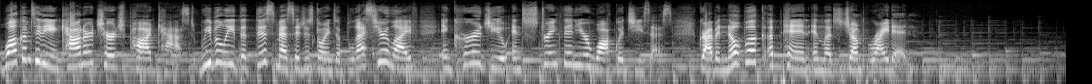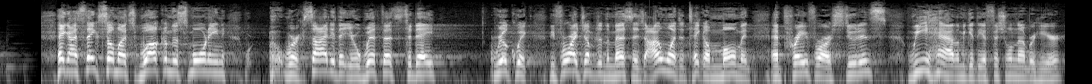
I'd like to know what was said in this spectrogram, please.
Welcome to the Encounter Church podcast. We believe that this message is going to bless your life, encourage you, and strengthen your walk with Jesus. Grab a notebook, a pen, and let's jump right in. Hey guys, thanks so much. Welcome this morning. We're excited that you're with us today. Real quick, before I jump into the message, I want to take a moment and pray for our students. We have, let me get the official number here.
